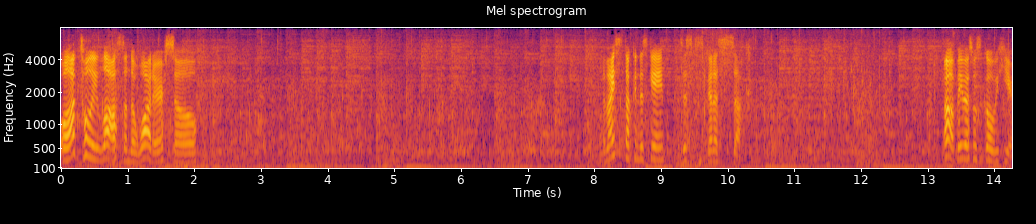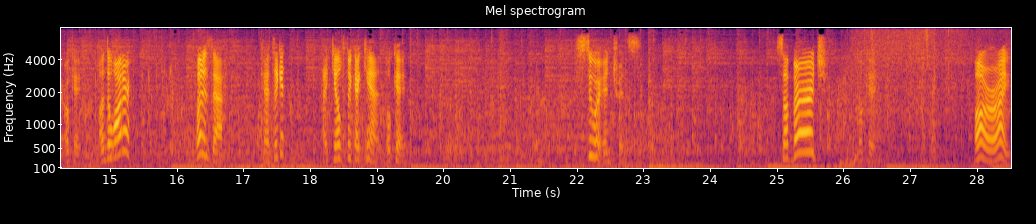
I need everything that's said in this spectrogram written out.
well, I'm totally lost underwater, so... Am I stuck in this game? This is gonna suck. Oh, maybe I'm supposed to go over here. Okay. Underwater? What is that? Can I take it? I don't think I can. Okay. Sewer entrance. Submerge! Okay. Alright.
